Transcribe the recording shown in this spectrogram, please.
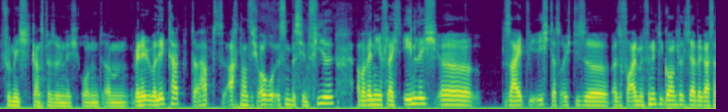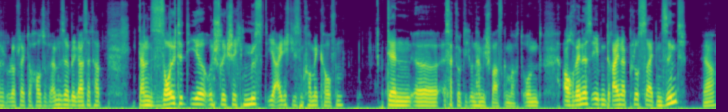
für mich ganz persönlich. Und ähm, wenn ihr überlegt habt, habt 98 Euro ist ein bisschen viel, aber wenn ihr vielleicht ähnlich äh, seid wie ich, dass euch diese, also vor allem Infinity Gauntlet sehr begeistert hat oder vielleicht auch House of M sehr begeistert hat, dann solltet ihr und Schrägstrich müsst ihr eigentlich diesen Comic kaufen. Denn äh, es hat wirklich unheimlich Spaß gemacht. Und auch wenn es eben 300 plus Seiten sind, ja,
